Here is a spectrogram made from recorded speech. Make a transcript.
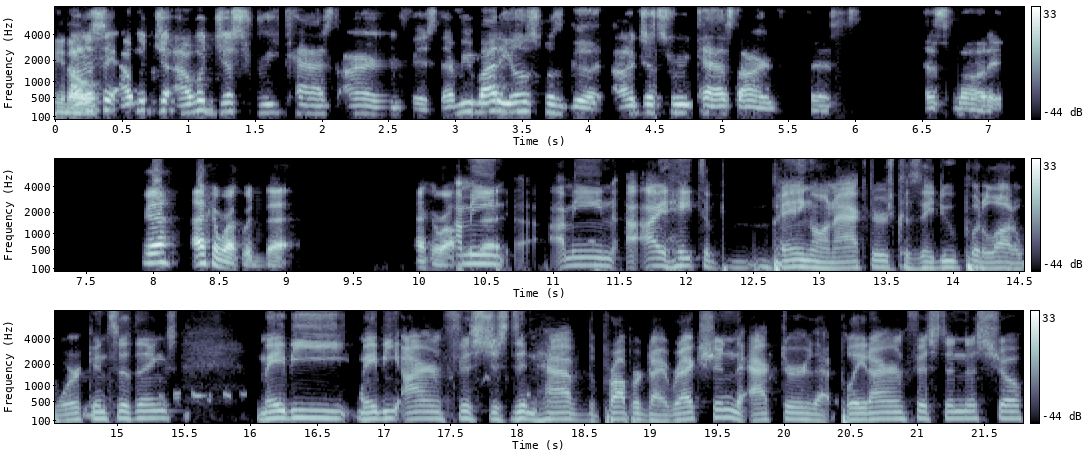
you know. Honestly, I would ju- I would just recast Iron Fist. Everybody else was good. I just recast Iron Fist. That's about it. Yeah, I can rock with that. I can rock. I with mean, that. I mean, I I hate to bang on actors because they do put a lot of work into things. Maybe, maybe Iron Fist just didn't have the proper direction. The actor that played Iron Fist in this show,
